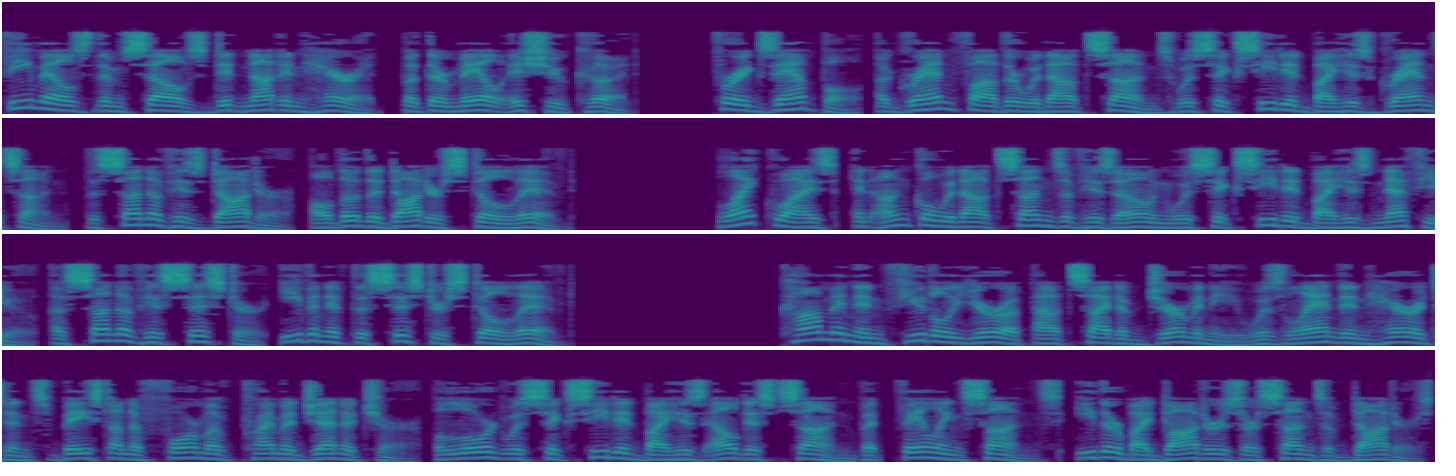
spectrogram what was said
Females themselves did not inherit, but their male issue could. For example, a grandfather without sons was succeeded by his grandson, the son of his daughter, although the daughter still lived. Likewise, an uncle without sons of his own was succeeded by his nephew, a son of his sister, even if the sister still lived. Common in feudal Europe outside of Germany was land inheritance based on a form of primogeniture. A lord was succeeded by his eldest son but, failing sons, either by daughters or sons of daughters.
